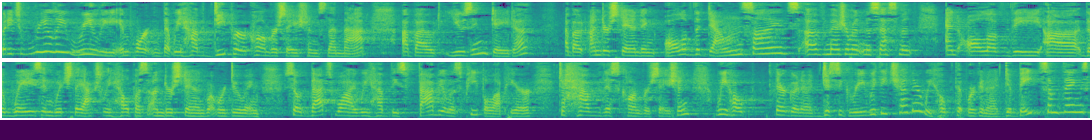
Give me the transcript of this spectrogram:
But it's really, really important that we have deeper conversations than that about using data about understanding all of the downsides of measurement and assessment and all of the, uh, the ways in which they actually help us understand what we're doing. So that's why we have these fabulous people up here to have this conversation. We hope they're going to disagree with each other. We hope that we're going to debate some things,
